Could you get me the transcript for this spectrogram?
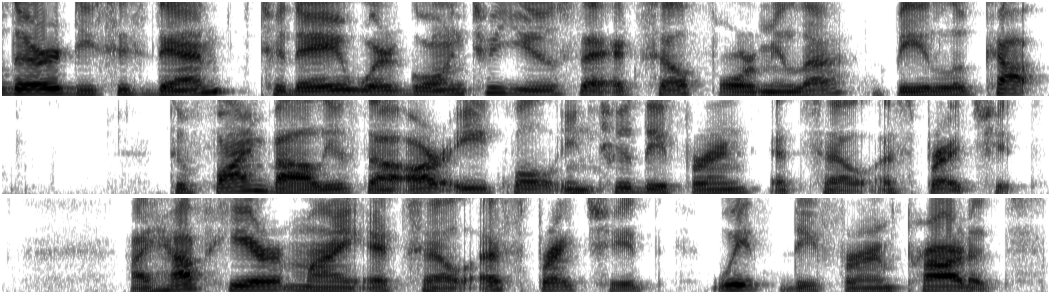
there, this is Dan. Today we're going to use the Excel formula VLOOKUP to find values that are equal in two different Excel spreadsheets. I have here my Excel spreadsheet with different products.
